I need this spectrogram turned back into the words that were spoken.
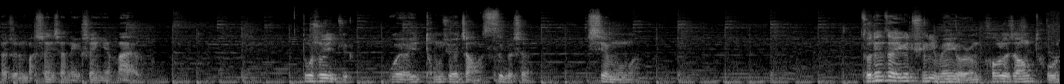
那只能把剩下那个肾也卖了。多说一句，我有一同学长了四个肾，羡慕吗？昨天在一个群里面有人 PO 了张图。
